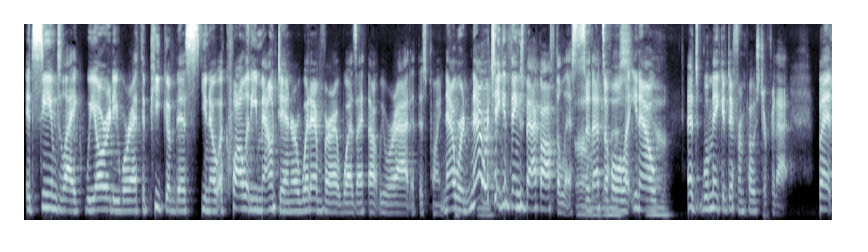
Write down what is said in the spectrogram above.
it seemed like we already were at the peak of this you know equality mountain or whatever it was I thought we were at at this point now we're now we're taking things back off the list Oh, so that's a whole like you know Yeah. we'll make a different poster for that. But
